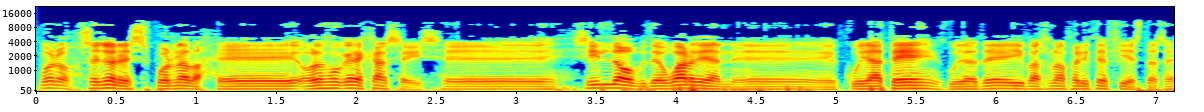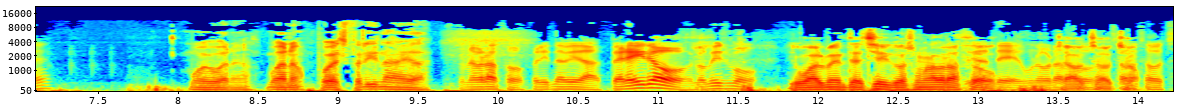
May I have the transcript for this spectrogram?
Bueno, señores, pues nada, eh, os dejo que descanséis. Eh, Shield Love, The Guardian, eh, cuídate, cuídate y pasa unas felices fiestas, ¿eh? Muy buena. Bueno, pues feliz Navidad. Un abrazo, feliz Navidad. Pereiro, lo mismo. Igualmente, chicos, un abrazo. Cuídate, un abrazo. Chao, chao, chao. chao, chao.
